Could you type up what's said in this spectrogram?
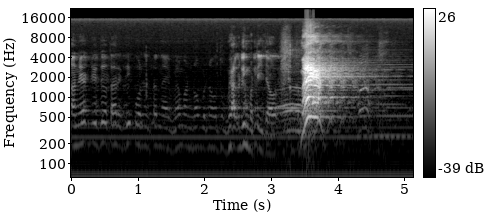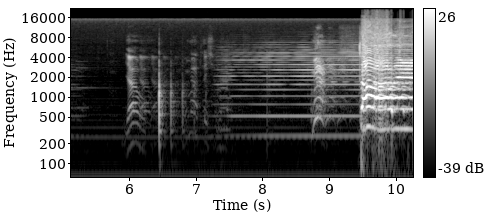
અને એટલી તો તારી દીપોને તને મહેમાન ન બનાવું તો મેરડી મટી જાવ જાવ તારી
